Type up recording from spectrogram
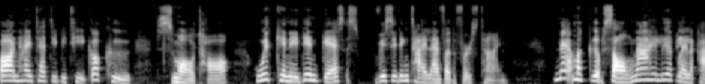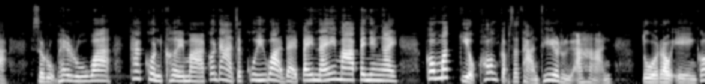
ป้อนให้ ChatGPT ก็คือ small talk with Canadian guests visiting Thailand for the first time แนะมาเกือบสองหน้าให้เลือกเลยล่ะค่ะ สรุปให้รู้ว่าถ้าคนเคยมาก็น่าจะคุยว่าได้ไปไหนมาเป็นยังไง ก็มักเกี่ยวข้องกับสถานที่หรืออาหาร ตัวเราเองก็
